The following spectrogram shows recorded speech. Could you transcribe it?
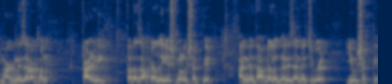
मागणी जर आपण टाळली तरच आपल्याला यश मिळू शकते. अन्यथा आपल्याला घरी जाण्याची वेळ येऊ शकते.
